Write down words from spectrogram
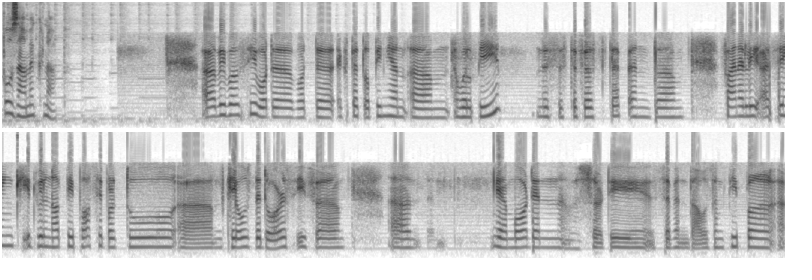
Povzame knap. Uh, we will see what the, what the expert opinion um, will be. This is the first step, and um, finally, I think it will not be possible to um, close the doors if uh, uh, yeah more than 37,000 people uh,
